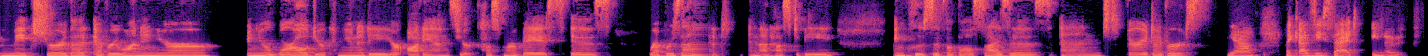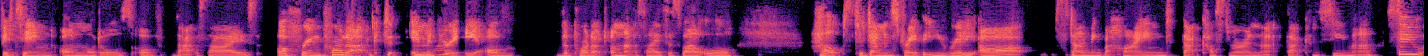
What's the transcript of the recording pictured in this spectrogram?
make sure that everyone in your in your world, your community, your audience, your customer base is represented. And that has to be inclusive of all sizes and very diverse. Yeah. Like as you said, you know, fitting on models of that size, offering product imagery mm-hmm. of the product on that size as well, all helps to demonstrate that you really are standing behind that customer and that that consumer so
